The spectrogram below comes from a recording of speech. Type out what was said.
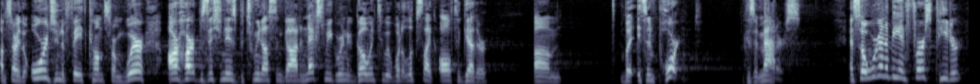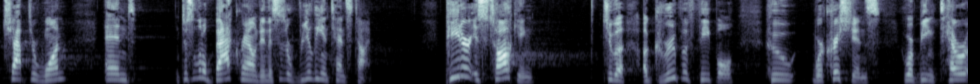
I'm sorry, the origin of faith comes from, where our heart position is between us and God. And next week, we're going to go into it, what it looks like all together. Um, but it's important because it matters. And so we're going to be in 1 Peter chapter 1. And just a little background in this, this is a really intense time. Peter is talking to a, a group of people who were Christians who are being ter-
